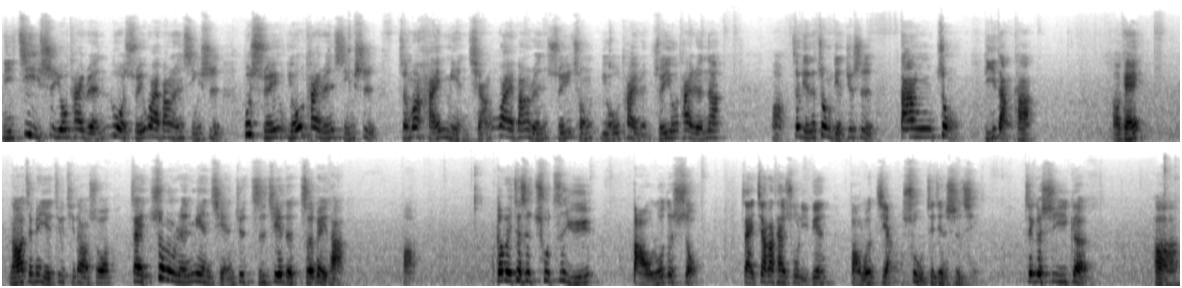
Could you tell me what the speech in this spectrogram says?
你既是犹太人，若随外邦人行事，不随犹太人行事，怎么还勉强外邦人随从犹太人？随犹太人呢？”啊，这里的重点就是当众抵挡他。OK，然后这边也就提到说，在众人面前就直接的责备他。啊，各位，这是出自于保罗的手，在加拉太书里边。保罗讲述这件事情，这个是一个啊，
